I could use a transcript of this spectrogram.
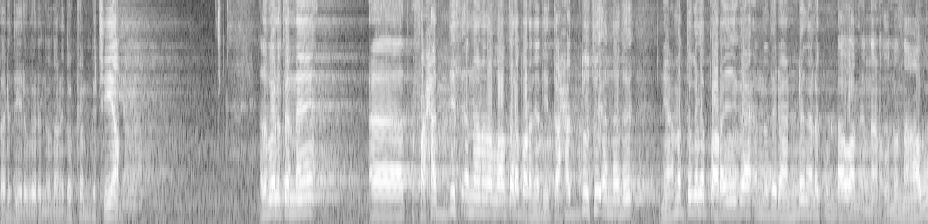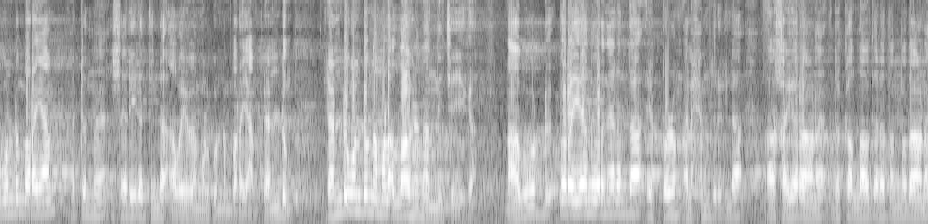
പരിധിയിൽ വരുന്നതാണ്. ഇതൊക്കെ നമുക്ക് ചെയ്യാം. അതുപോലെ തന്നെ ഫഹദ്ദിസ് എന്നാണ് അള്ളാഹു തല പറഞ്ഞത്. ഈ തഹദ്ദുസ് എന്നത് ഞാമത്തുകൾ പറയുക എന്നത് രണ്ട് നിലക്കുണ്ടാവാം എന്നാണ്. ഒന്ന് നാവ് കൊണ്ടും പറയാം മറ്റൊന്ന് ശരീരത്തിന്റെ അവയവങ്ങൾ കൊണ്ടും പറയാം. രണ്ടും. രണ്ടുകൊണ്ടും നമ്മൾ അള്ളാഹുവിന് നന്ദി ചെയ്യുക. നാവ് കൊണ്ട് പറയുക എന്ന് പറഞ്ഞാൽ എന്താ? എപ്പോഴും അലഹമുല്ല ഹയറാണ് ഇതൊക്കെ അള്ളാഹു തല തന്നതാണ്.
